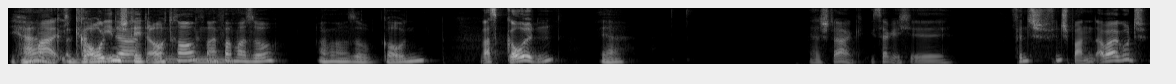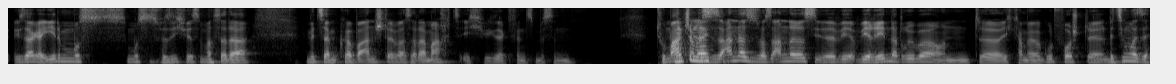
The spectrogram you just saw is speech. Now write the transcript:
Ja, Normal. Ich Golden steht auch drauf, ein, einfach mal so. Einfach mal so Golden. Was, Golden? Ja. Ja, stark. Ich sage, ich äh, finde es spannend. Aber gut, ich sage ja, jedem muss, muss es für sich wissen, was er da mit seinem Körper anstellt, was er da macht. Ich, wie gesagt, finde es ein bisschen Too much, ja, ist anders, ist was anderes. Wir, wir reden darüber und äh, ich kann mir gut vorstellen, beziehungsweise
